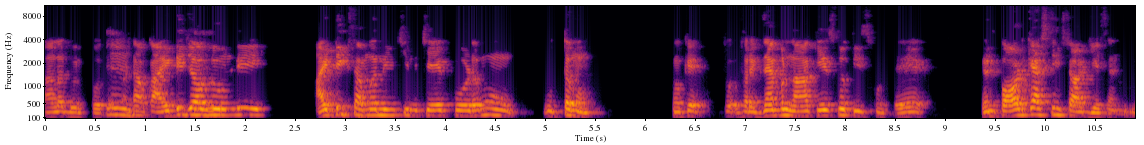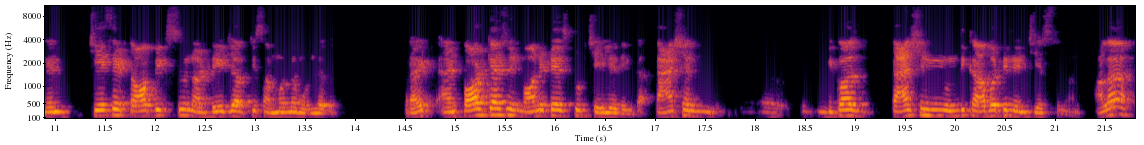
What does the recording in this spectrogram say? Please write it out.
అలా దొరికిపోతారు. అంటే ఒక ఐటీ జాబ్లో ఉండి ఐటీకి సంబంధించింది చేయకపోవడము ఉత్తమం. ఓకే. ఫర్ ఎగ్జాంపుల్ నా కేసులో తీసుకుంటే నేను పాడ్కాస్టింగ్ స్టార్ట్ చేశాను. నేను చేసే టాపిక్స్ నా డే జాబ్కి సంబంధం ఉండదు. రైట్ అండ్ పాడ్కాస్ట్ నేను మానిటైజ్ కూడా చేయలేదు ఇంకా. ప్యాషన్ బికాస్ ప్యాషన్ ఉంది కాబట్టి నేను చేస్తున్నాను. అలా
